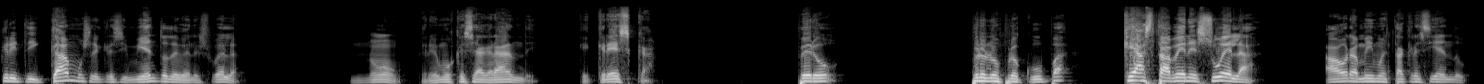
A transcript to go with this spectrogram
criticamos el crecimiento de Venezuela. No, queremos que sea grande, que crezca. Pero, pero nos preocupa que hasta Venezuela ahora mismo está creciendo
